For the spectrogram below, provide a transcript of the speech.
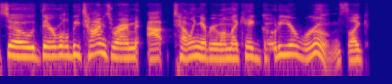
so there will be times where I'm at telling everyone, like, hey, go to your rooms. Like,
